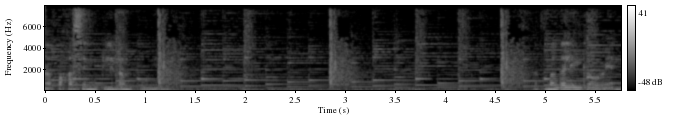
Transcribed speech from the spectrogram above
Napakasimple lang po yan. At madaling gawin.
